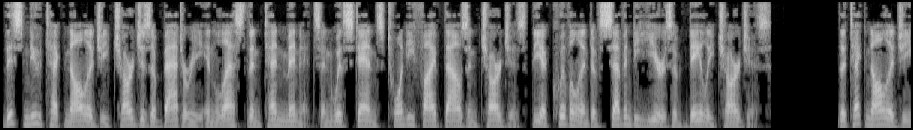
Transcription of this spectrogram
This new technology charges a battery in less than 10 minutes and withstands 25,000 charges the equivalent of 70 years of daily charges. The technology,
